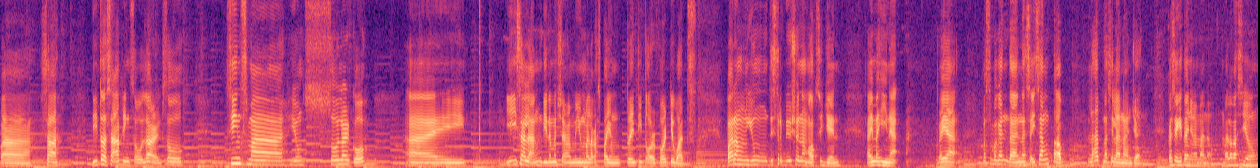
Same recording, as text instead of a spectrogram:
pa- sa dito sa aking solar. So since ma yung solar ko ay iisa lang hindi naman siya yung malakas pa yung 20 to or 40 watts parang yung distribution ng oxygen ay mahina. Kaya mas maganda na sa isang tub lahat na sila nandyan. Kasi kita nyo naman oh, malakas yung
